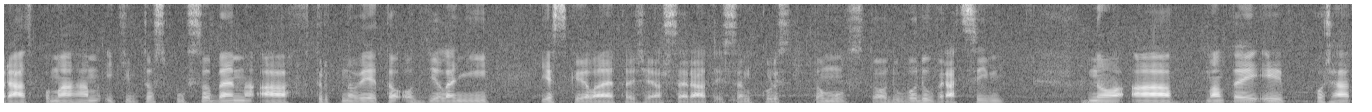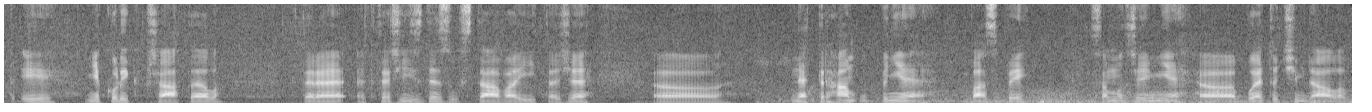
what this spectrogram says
rád pomáhám i tímto způsobem a v Trutnově to oddělení je skvělé, takže já se rád i sem kvůli tomu z toho důvodu vracím. No a mám tady i pořád i několik přátel, které, kteří zde zůstávají, takže uh, netrhám úplně vazby. Samozřejmě uh, bude to čím dál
